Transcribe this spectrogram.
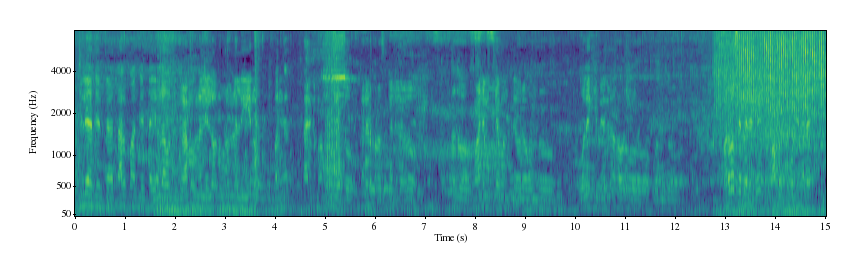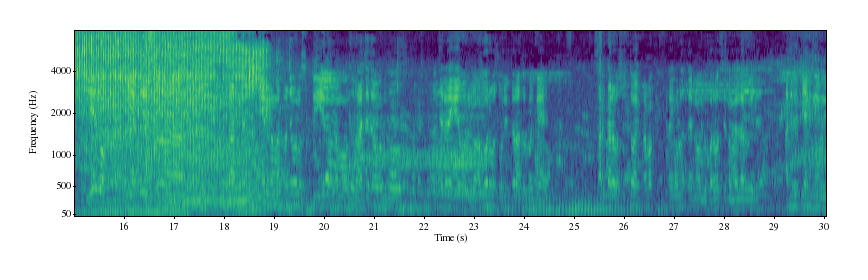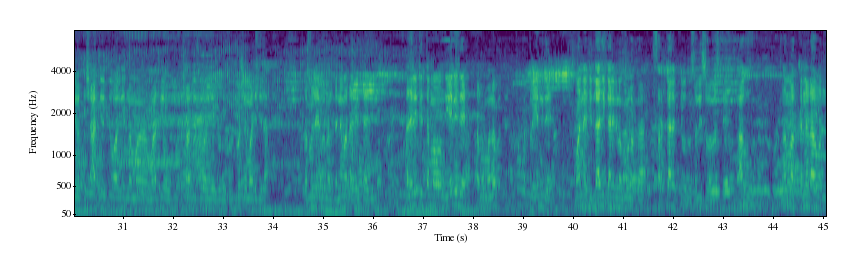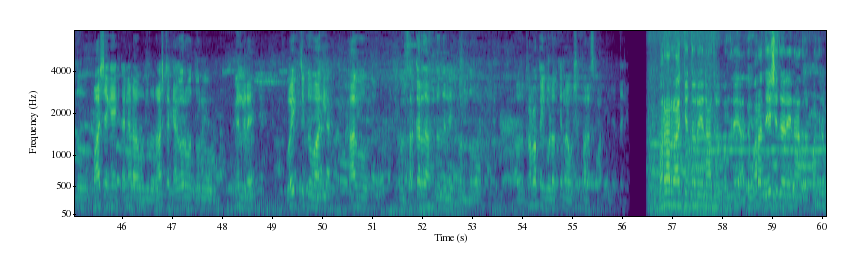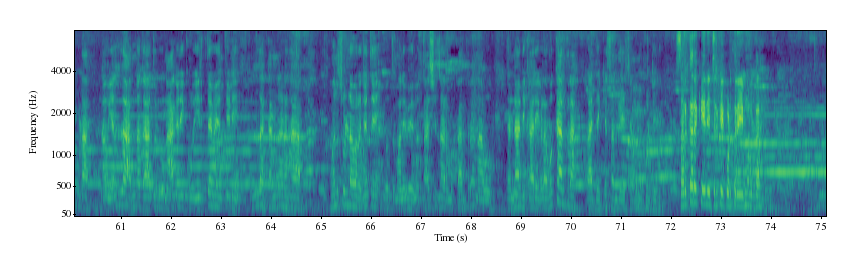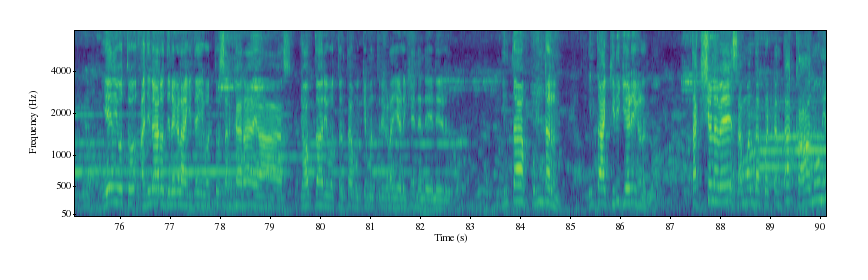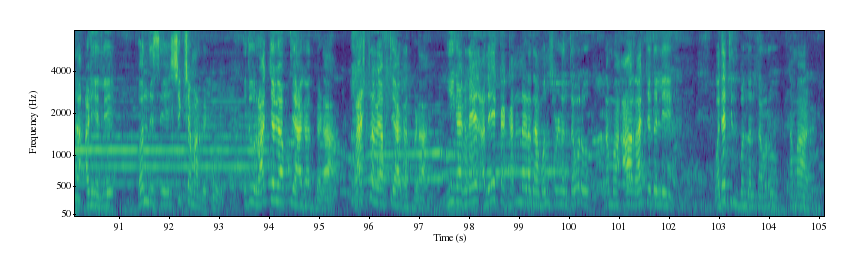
ಜಿಲ್ಲೆಯಾದ್ಯಂತ, ತಾಲೂಕಾದ್ಯಂತ ಎಲ್ಲ ಒಂದು ಗ್ರಾಮಗಳಲ್ಲಿ, ಎಲ್ಲ ಒಂದು ಊರುಗಳಲ್ಲಿ ಏನು ಬಂದ್ ಕಾರ್ಯಕ್ರಮ ಹಮ್ಮಿಕೊಂಡಿತ್ತು? ಕನ್ನಡ ಪರ ಸಂಘಟನೆಗಳು, ಅದು ಮಾನ್ಯ ಮುಖ್ಯಮಂತ್ರಿಯವರ ಒಂದು ಓಲೈಕೆ ಮೇರೆಗೆ ಅವರು ಒಂದು ಭರವಸೆ ಮೇರೆಗೆ ವಾಪಸ್ ತಗೊಂಡಿದ್ದಾರೆ. ಏನು ಈ ಎಂ ಇ ಎಸ್ ಏನು ನಮ್ಮ ಧ್ವಜವನ್ನು ಸುತ್ತಿ, ಏನು ನಮ್ಮ ಒಂದು ರಾಜ್ಯದ ಒಂದು ಜನರಿಗೆ ಒಂದು ಅಗೌರವ ತೋರಿದ್ದಾರೋ ಅದ್ರ ಬಗ್ಗೆ ಸರ್ಕಾರವು ಸೂಕ್ತವಾಗಿ ಕ್ರಮ ಕೈಗೊಳ್ಳುತ್ತೆ ಅನ್ನೋ ಒಂದು ಭರವಸೆ ನಮ್ಮೆಲ್ಲರಿಗೂ ಇದೆ. ಅದೇ ರೀತಿಯಾಗಿ ನೀವು ಇವತ್ತು ಶಾಂತಿಯುತವಾಗಿ ನಮ್ಮ ಮಾತಿಗೆ ಒಬ್ಬಟ್ಟು ಶಾಂತಿಯುತವಾಗಿ ಒಂದು ಪ್ರತಿಭಟನೆ ಮಾಡಿದ್ದೀರಾ. ತಮ್ಮೆಲ್ಲರಿಗೂ ನಾನು ಧನ್ಯವಾದ ಹೇಳ್ತಾ ಇದ್ದೀನಿ. ಅದೇ ರೀತಿ ತಮ್ಮ ಒಂದು ಏನಿದೆ, ತಮ್ಮ ಮನಪತ್ರ ಪತ್ರ ಏನಿದೆ, ಮಾನ್ಯ ಜಿಲ್ಲಾಧಿಕಾರಿಗಳ ಮೂಲಕ ಸರ್ಕಾರಕ್ಕೆ ಒಂದು ಸಲ್ಲಿಸುವ ವ್ಯವಸ್ಥೆ ಹಾಗೂ ನಮ್ಮ ಕನ್ನಡ ಒಂದು ಭಾಷೆಗೆ, ಕನ್ನಡ ಒಂದು ರಾಷ್ಟ್ರಕ್ಕೆ ಅಗೌರವ ತೋರುವ ಮೇಲ್ಗಡೆ ವೈಯಕ್ತಿಕವಾಗಿ ಹಾಗೂ ಒಂದು ಸರ್ಕಾರದ ಹಂತದಲ್ಲಿ ಒಂದು ಅವರು ಕ್ರಮ ಕೈಗೊಳ್ಳೋಕ್ಕೆ ನಾವು ಶಿಫಾರಸು ಮಾಡ್ತೀವಿ. ಧನ್ಯವಾದ. ಹೊರ ರಾಜ್ಯದವರು ಏನಾದರೂ ಬಂದರೆ ಅಥವಾ ಹೊರ ದೇಶದವರು ಏನಾದರೂ ಬಂದರೂ ಕೂಡ ನಾವು ಎಲ್ಲ ಅನ್ನದಾತರು ನಾಗರಿಕರು ಇರ್ತೇವೆ ಅಂತೇಳಿ ಎಲ್ಲ ಕನ್ನಡದ ಮನಸ್ಸುಳ್ಳವರ ಜೊತೆ ಇವತ್ತು ಮನವಿಯನ್ನು ತಹಶೀಲ್ದಾರ್ ಮುಖಾಂತರ ನಾವು ದಂಡಾಧಿಕಾರಿಗಳ ಮುಖಾಂತರ ರಾಜ್ಯಕ್ಕೆ ಸಂದೇಶವನ್ನು ಕೊಟ್ಟಿದ್ದೀವಿ. ಸರ್ಕಾರಕ್ಕೆ ಏನು ಎಚ್ಚರಿಕೆ ಕೊಡ್ತಾರೆ ಈ ಮೂಲಕ? ಏನು ಇವತ್ತು ಹದಿನಾರು ದಿನಗಳಾಗಿದೆ. ಇವತ್ತು ಸರ್ಕಾರ ಜವಾಬ್ದಾರಿ ಹೊತ್ತಂತ ಮುಖ್ಯಮಂತ್ರಿಗಳ ಹೇಳಿಕೆ ನಿನ್ನೆ ಏನು ಹೇಳಿದರು? ಇಂಥ ಪುಂಡರನ್ನು ಇಂಥ ಕಿಡಿಗೇಡಿಗಳನ್ನು ತಕ್ಷಣವೇ ಸಂಬಂಧಪಟ್ಟಂಥ ಕಾನೂನಿನ ಅಡಿಯಲ್ಲಿ ಬಂಧಿಸಿ ಶಿಕ್ಷೆ ಮಾಡಬೇಕು. ಇದು ರಾಜ್ಯ ವ್ಯಾಪ್ತಿ ಆಗೋದು ಬೇಡ, ರಾಷ್ಟ್ರ ವ್ಯಾಪ್ತಿ ಆಗೋದು ಬೇಡ. ಈಗಾಗಲೇ ಅನೇಕ ಕನ್ನಡದ ಮನಸ್ಸುಳ್ಳಂಥವರು ನಮ್ಮ ಆ ರಾಜ್ಯದಲ್ಲಿ ವಧೆ ತಿಂದು ಬಂದಂಥವರು, ನಮ್ಮ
